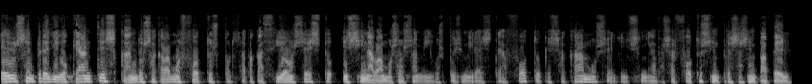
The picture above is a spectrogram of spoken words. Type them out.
Eu sempre digo que antes, cando sacábamos fotos por as vacacións, isto, ensinábamos aos amigos. Pois mira, esta foto que sacamos, e ensinábamos as fotos impresas en papel.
